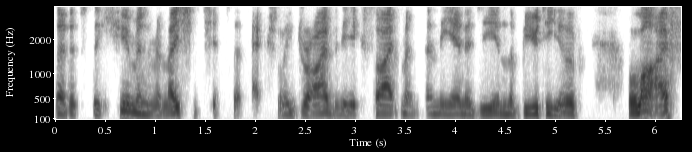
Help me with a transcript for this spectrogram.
that it's the human relationships that actually drive the excitement and the energy and the beauty of life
